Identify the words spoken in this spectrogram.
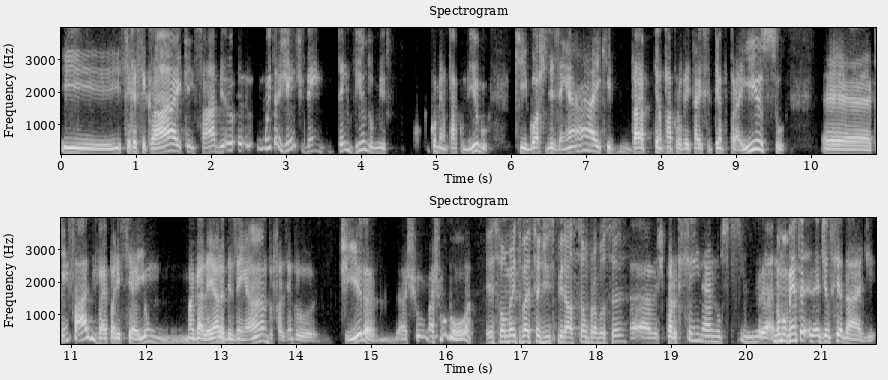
e, e se reciclar, e quem sabe. Eu, eu, muita gente vem, tem vindo me comentar comigo que gosta de desenhar e que vai tentar aproveitar esse tempo para isso. É, quem sabe vai aparecer aí um, uma galera desenhando, fazendo tira, acho, acho uma boa. Esse momento vai ser de inspiração para você? É, espero que sim, né? No, no momento é de ansiedade.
